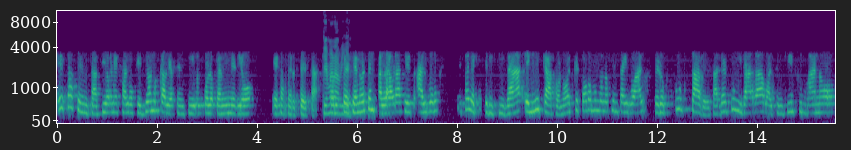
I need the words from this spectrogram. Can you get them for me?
esa sensación es algo que yo nunca había sentido y fue lo que a mí me dio esa certeza. Qué maravilla. especie, no es en palabras, es algo, esa electricidad, en mi caso, no es que todo el mundo lo sienta igual, pero tú sabes, al ver su mirada o al sentir su mano,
